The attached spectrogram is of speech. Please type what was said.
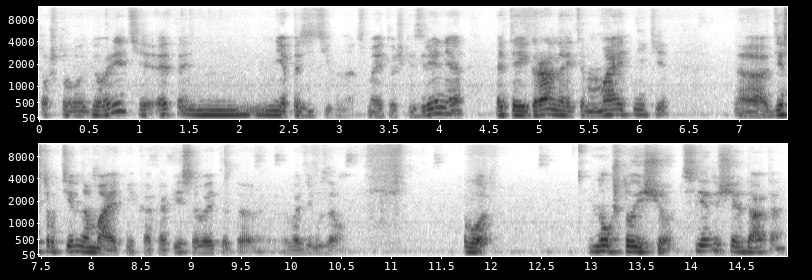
то, что вы говорите, это не позитивно, с моей точки зрения. Это игра на этом маятнике, э, деструктивно маятник, как описывает это Вадим Заум. Вот. Ну, что еще? Следующая дата.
